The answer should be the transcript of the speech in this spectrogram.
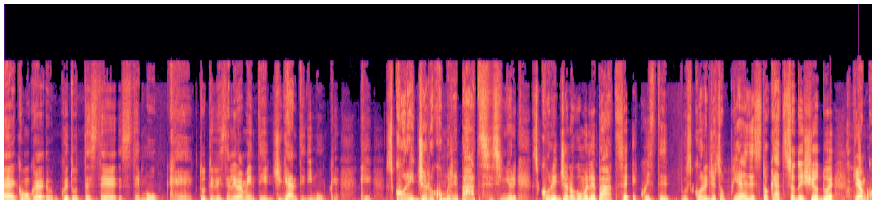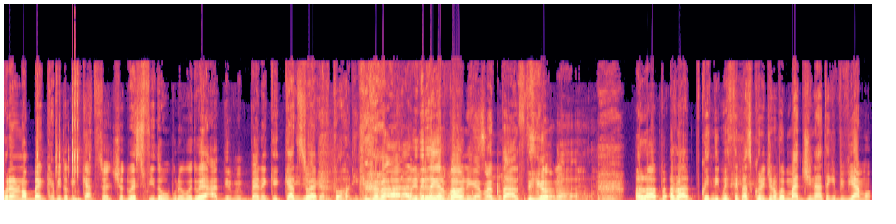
è comunque que- tutte ste, ste mucche, tutti questi allevamenti giganti di mucche che scorreggiano come le pazze, signori, scorreggiano come le pazze e queste scorregge sono piene di sto cazzo di CO2 che ancora non ho ben capito che cazzo è il CO2, sfido pure voi due a dirmi bene che cazzo è. Anidride carbonica. Anidride carbonica, Sì. fantastico. no? Allora, allora, quindi queste qua scorreggiano. Voi immaginate che viviamo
